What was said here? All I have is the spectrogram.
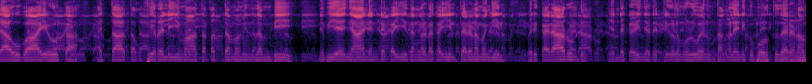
ലാ ഉബായുക ഹത്താ തഗ്ഫിറ ലീ മാ തഖദ്ദമ മിൻ ദംബി. നബിയെ ഞാൻ എന്റെ കൈ തങ്ങളുടെ കയ്യിൽ തരണമെങ്കിൽ ഒരു കരാറുണ്ട്. എന്റെ കഴിഞ്ഞ തെറ്റുകൾ മുഴുവനും തങ്ങൾ എനിക്ക് പുറത്തു തരണം.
